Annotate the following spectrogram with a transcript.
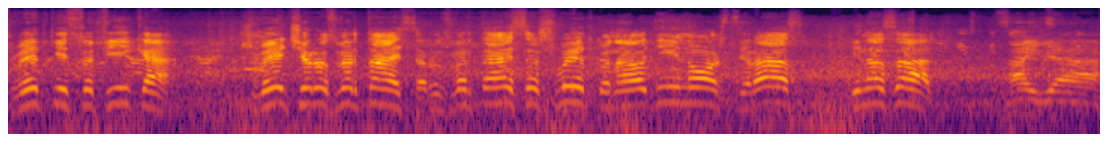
Швидкість, Софійка. Швидше розвертайся. Розвертайся швидко на одній ножці. Раз і назад. Ай-я.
